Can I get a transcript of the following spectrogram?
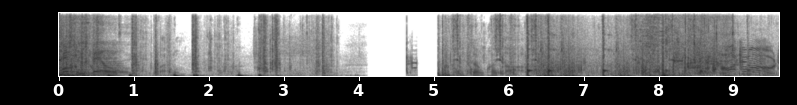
Mission failed. Macam kata. Lock and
